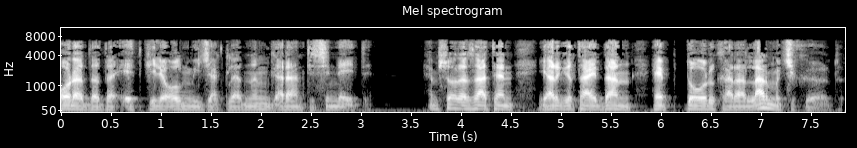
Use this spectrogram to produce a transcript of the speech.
orada da etkili olmayacaklarının garantisi neydi? Hem sonra zaten Yargıtay'dan hep doğru kararlar mı çıkıyordu?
